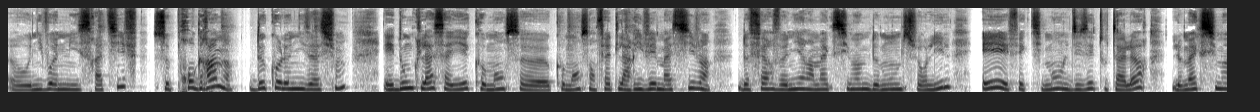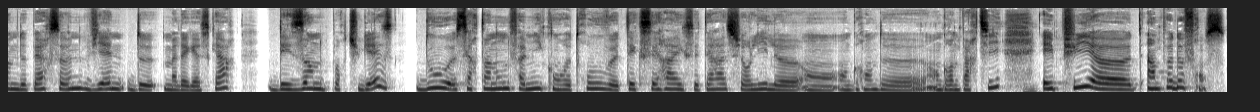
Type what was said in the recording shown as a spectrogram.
euh, au niveau administratif ce programme de colonisation et donc là ça y est commence commence en fait l'arrivée massive de faire venir un maximum de monde sur l'île et effectivement on le disait tout à l'heure le maximum de personnes viennent de Madagascar des Indes portugaises d'où certains noms de familles qu'on retrouve Texera etc sur l'île en, grande en grande partie mmh. et puis un peu de France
